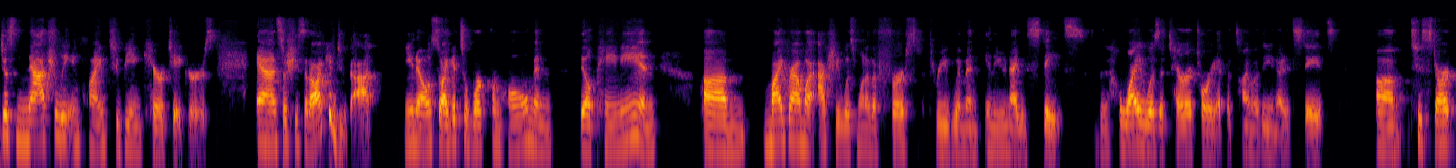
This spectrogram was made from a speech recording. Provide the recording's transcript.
just naturally inclined to being caretakers. And so she said, "Oh, I can do that." You know, so I get to work from home, and they'll pay me. And um, my grandma actually was one of the first three women in the United States. The Hawaii was a territory at the time of the United States um, to start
